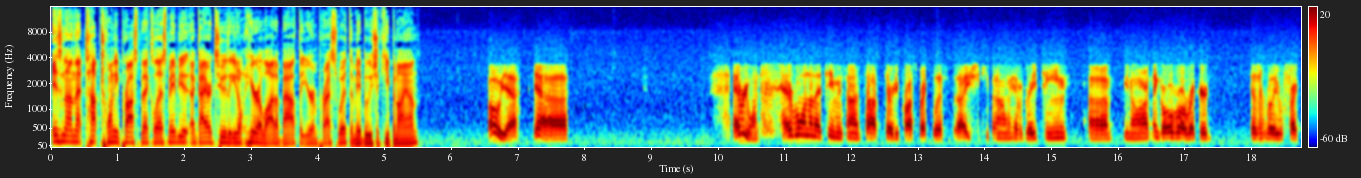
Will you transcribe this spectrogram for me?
isn't on that top 20 prospect list? Maybe a guy or two that you don't hear a lot about that you're impressed with that maybe we should keep an eye on? Oh yeah, yeah. Uh, everyone, everyone on that team is on the top 30 prospect list. Uh, you should keep an eye on. We have a great team. Uh, you know, I think our overall record doesn't really reflect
